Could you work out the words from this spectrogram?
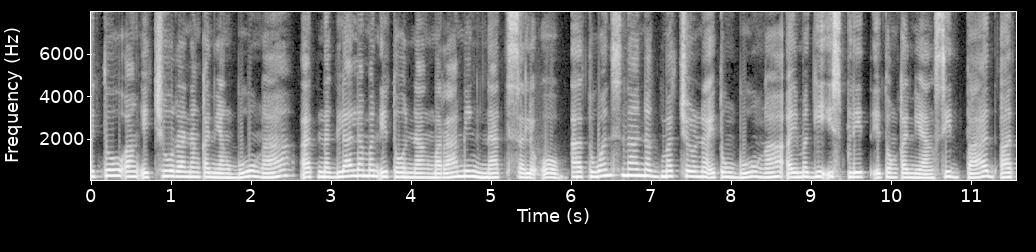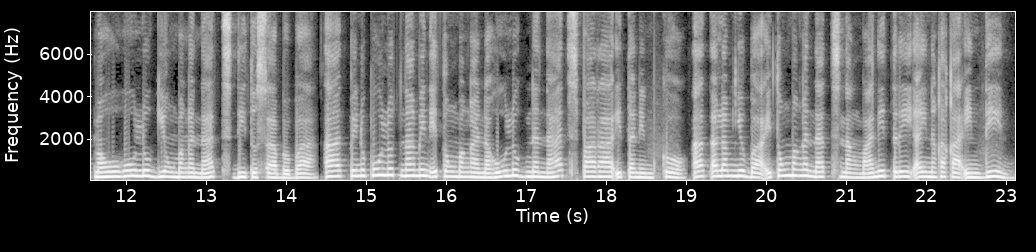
Ito ang itsura ng kanyang bunga at naglalaman ito ng maraming nuts sa loob. At once na nag-mature na itong bunga ay magi split itong kanyang seed pod at mahuhulog yung mga nuts dito sa baba. At pinupulot namin itong mga nahulog na nuts para itanim ko. At alam nyo ba, itong mga nuts ng money tree ay nakakain din.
